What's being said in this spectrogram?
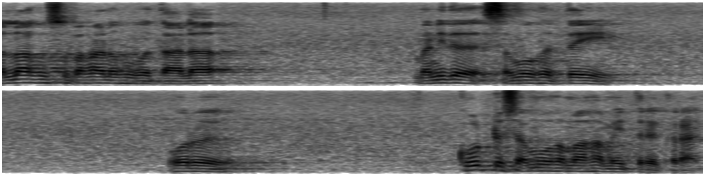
அல்லாஹு சுபஹானஹு தாலா மனித சமூகத்தை ஒரு கூட்டு சமூகமாக அமைத்திருக்கிறான்.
